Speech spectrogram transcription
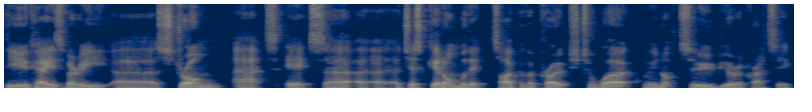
the UK is very uh, strong at, it's uh, a, a, just get on with it type of approach to work. We're not too bureaucratic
